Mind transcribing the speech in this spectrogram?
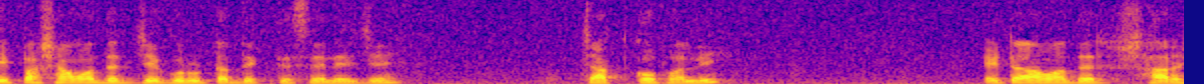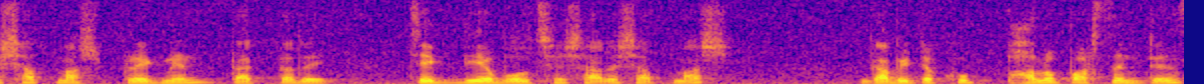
এই পাশে আমাদের যে গরুটা দেখতেছেন, এই যে চাঁদ কপালি এটা আমাদের সাড়ে সাত মাস প্রেগনেন্ট ডাক্তারে চেক দিয়ে বলছে সাড়ে সাত মাস। গাবিটা খুব ভালো পার্সেন্টেজ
